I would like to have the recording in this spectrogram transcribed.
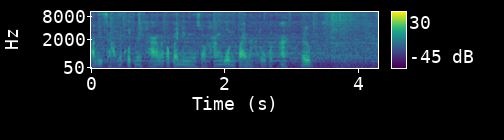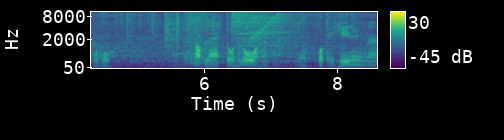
อันที่สามเนี่ยกดหนึ่งครั้งแล้วก็ไปหนึ่งหนึ่งสองครั้งวนไปนะทุกคนอะเริ่มโอ้โหรอบแรกโดนโล่ฮะเดี๋ยวกดไปอีกทีหนึงนะ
